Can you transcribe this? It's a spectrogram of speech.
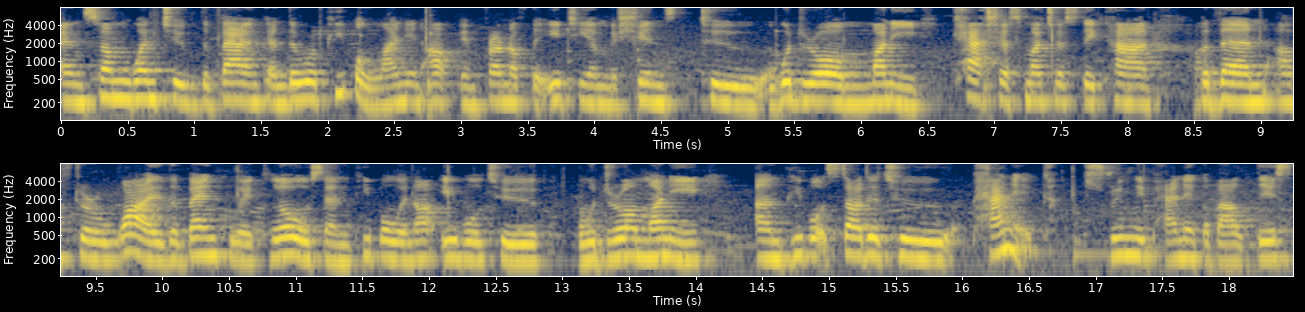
And some went to the bank, and there were people lining up in front of the ATM machines to withdraw money, cash as much as they can. But then after a while, the bank were closed and people were not able to withdraw money. And people started to panic, extremely panic about this.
